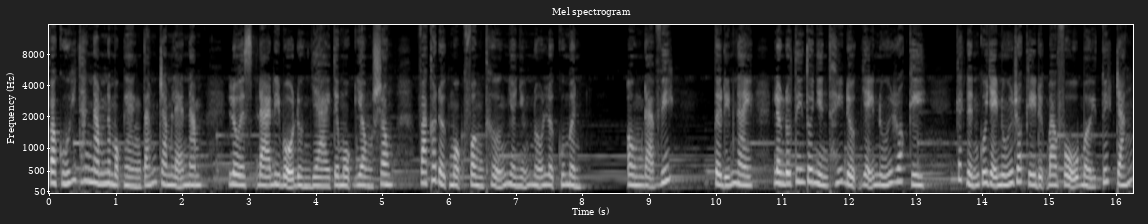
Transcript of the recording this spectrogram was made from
Vào cuối tháng 5 năm 1805, Louis đã đi bộ đường dài từ một dòng sông và có được một phần thưởng nhờ những nỗ lực của mình. Ông đã viết, từ điểm này, lần đầu tiên tôi nhìn thấy được dãy núi Rocky. Các đỉnh của dãy núi Rocky được bao phủ bởi tuyết trắng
